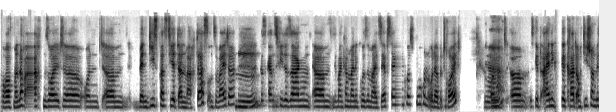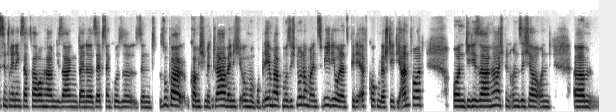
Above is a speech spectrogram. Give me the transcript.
worauf man noch achten sollte und ähm, wenn dies passiert, dann mach das und so weiter. Mhm. Dass ganz viele sagen, ähm, man kann meine Kurse mal als Selbstlernkurs buchen oder betreut. Ja. Und ähm, es gibt einige, gerade auch die schon ein bisschen Trainingserfahrung haben, die sagen, deine Selbstlernkurse sind super, komme ich mit klar. Wenn ich irgendwo ein Problem habe, muss ich nur noch mal ins Video oder ins PDF gucken, da steht die Antwort. Und die, die sagen, ha, ich bin unsicher und ähm,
